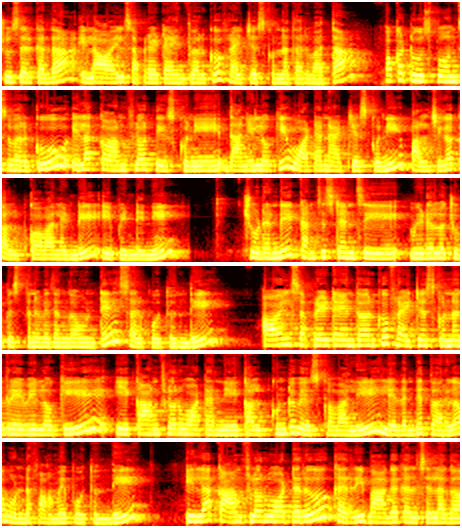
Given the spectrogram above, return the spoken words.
చూసారు కదా ఇలా ఆయిల్ సపరేట్ అయ్యేంత వరకు ఫ్రై చేసుకున్న తర్వాత ఒక టూ స్పూన్స్ వరకు ఇలా కార్న్ఫ్లోర్ తీసుకుని దానిలోకి వాటర్ని యాడ్ చేసుకుని పలుచగా కలుపుకోవాలండి ఈ పిండిని. చూడండి కన్సిస్టెన్సీ వీడియోలో చూపిస్తున్న విధంగా ఉంటే సరిపోతుంది. ఆయిల్ సపరేట్ అయ్యేంత వరకు ఫ్రై చేసుకున్న గ్రేవీలోకి ఈ కార్న్ఫ్లోర్ వాటర్ని కలుపుకుంటూ వేసుకోవాలి. లేదంటే త్వరగా ఉండ ఫామ్ అయిపోతుంది. ఇలా కార్న్ఫ్లోర్ వాటరు కర్రీ బాగా కలిసేలాగా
